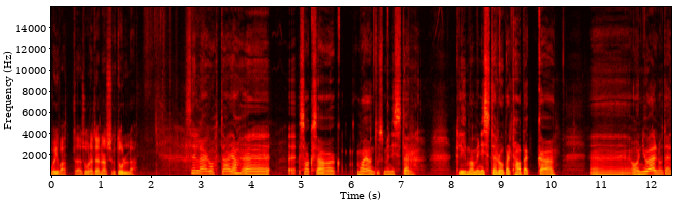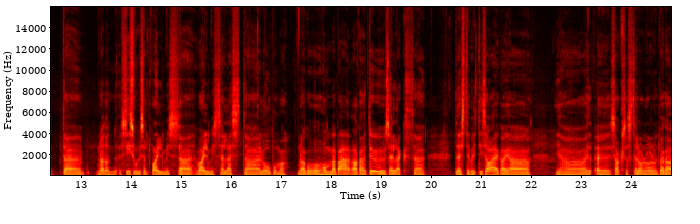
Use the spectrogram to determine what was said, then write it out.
võivad suure tõenäosusega tulla. selle kohta jah, Saksa majandusminister kliimaminister Robert Habeck on ju öelnud, et nad on sisuliselt valmis, valmis sellest loobuma nagu homme päev, aga töö selleks tõesti võttis aega ja, ja sakslastel on olnud väga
